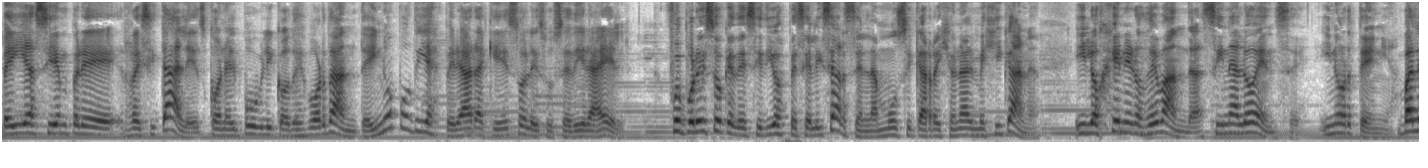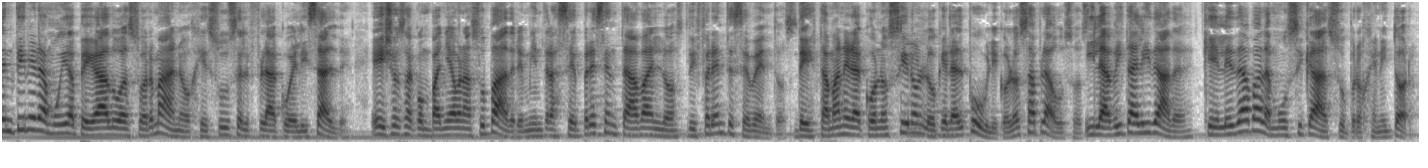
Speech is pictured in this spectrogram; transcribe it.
Veía siempre recitales con el público desbordante y no podía esperar a que eso le sucediera a él. Fue por eso que decidió especializarse en la música regional mexicana, y los géneros de banda sinaloense y norteña. Valentín era muy apegado a su hermano Jesús el Flaco Elizalde. Ellos acompañaban a su padre mientras se presentaba en los diferentes eventos. De esta manera conocieron lo que era el público, los aplausos y la vitalidad que le daba la música a su progenitor.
